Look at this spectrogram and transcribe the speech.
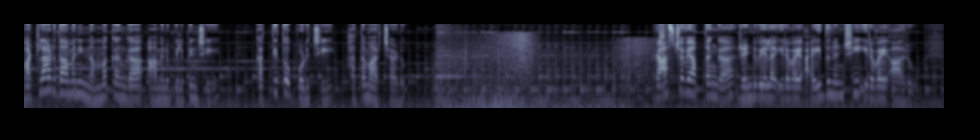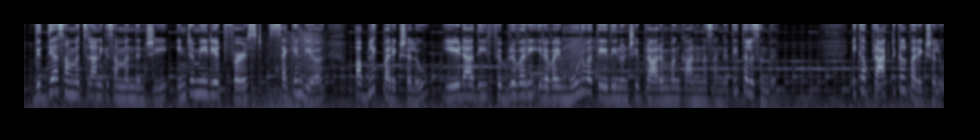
మట్లాడదామని నమ్మకంగా ఆమెను పిలిపించి కత్తితో పొడిచి హతమార్చాడు. రాష్ట్ర వ్యాప్తంగా రెండు వేల ఇరవై ఐదు నుంచి ఇరవై ఆరు విద్యా సంవత్సరానికి సంబంధించి intermediate first second year public పరీక్షలు ఏడాది ఫిబ్రవరి ఇరవై మూడవ తేదీ నుంచి ప్రారంభం కానున్న సంగతి తెలిసిందే. ఇక ప్రాక్టికల్ పరీక్షలు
